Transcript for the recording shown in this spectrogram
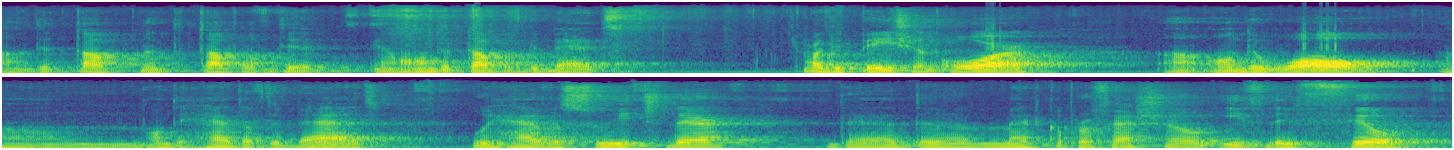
on the top on the top of the you know, on the top of the beds, or the patient, or uh, on the wall um, on the head of the bed, we have a switch there that the medical professional, if they feel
